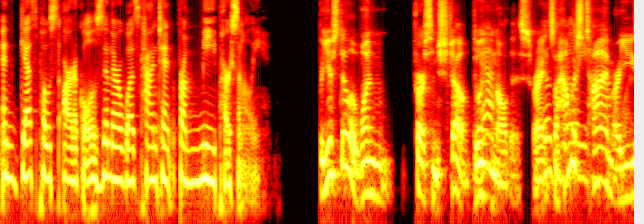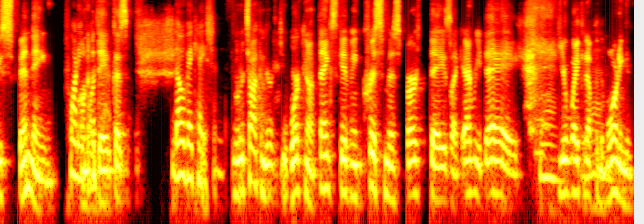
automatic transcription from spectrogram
and guest post articles than there was content from me personally. But you're still a one person show doing yeah. all this, right? So how really much time are you spending on a day? Because no vacations. We are talking, working on Thanksgiving, Christmas, birthdays, like every day. Yeah. You're waking yeah. up in the morning and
